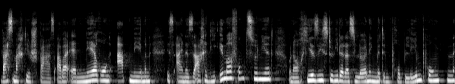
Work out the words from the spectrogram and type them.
was macht dir Spaß? Aber Ernährung, Abnehmen ist eine Sache, die immer funktioniert und auch hier siehst du wieder das Learning mit den Problempunkten.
